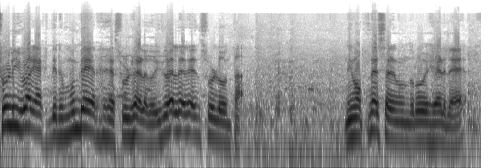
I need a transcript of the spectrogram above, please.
ಸುಳ್ಳು ಇವಾಗ ಹಾಕ್ತೀನಿ ಮುಂದೆ ಸುಳ್ಳು ಹೇಳೋದು? ಇದರಲ್ಲೇನು ಸುಳ್ಳು ಅಂತ. ನಿಮ್ಮ ಅಪ್ಪನೇ ಸರಿ ಅಂದರು ಹೇಳಿದೆ.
